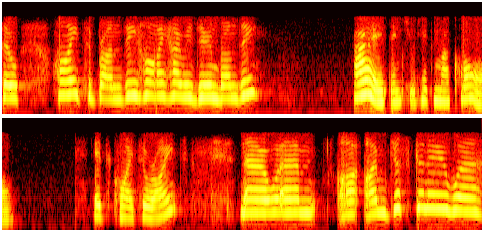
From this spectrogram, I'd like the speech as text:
So, hi to Brandy. Hi, how are you doing, Brandy? Hi, thanks for taking my call. It's quite all right. Now, um, I, I'm just going to. Uh,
